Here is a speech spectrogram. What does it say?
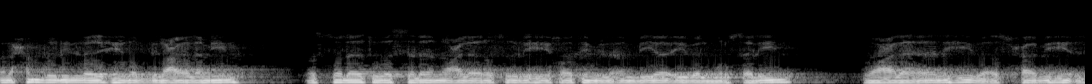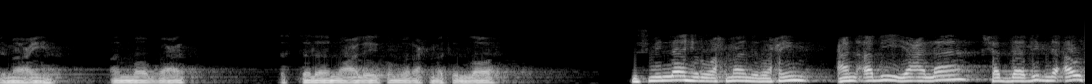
الحمد لله رب العالمين والصلاة والسلام على رسوله خاتم الأنبياء والمرسلين وعلى آله وأصحابه أجمعين. أما بعد السلام عليكم ورحمة الله. بسم الله الرحمن الرحيم. عن أبي يعلى شداد بن أوس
